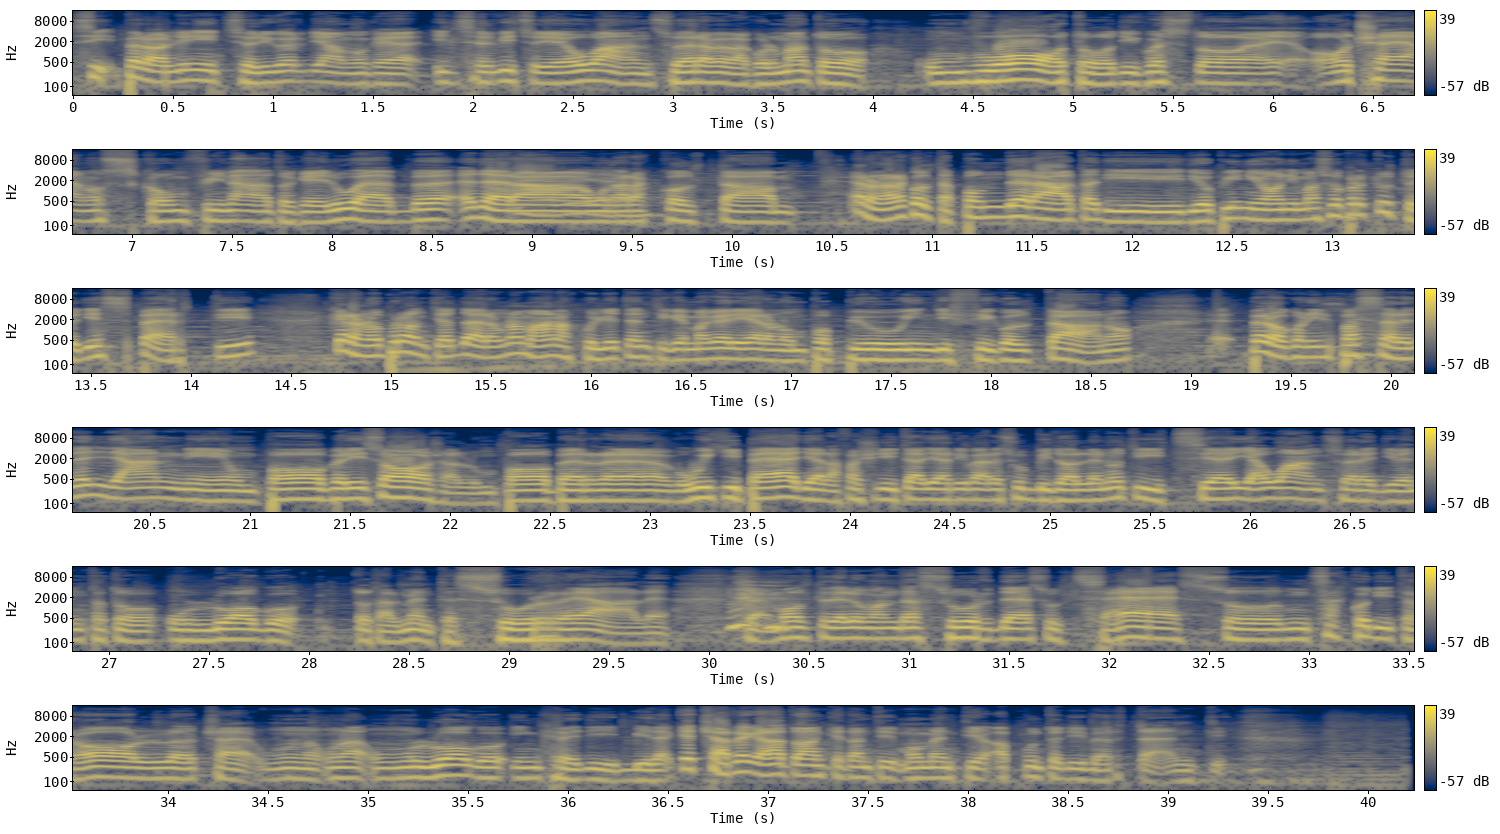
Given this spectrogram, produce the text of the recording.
Sì, però all'inizio ricordiamo che il servizio di Answer aveva colmato un vuoto di questo eh, oceano sconfinato che è il web ed era vero. una raccolta era una raccolta ponderata di, di opinioni, ma soprattutto di esperti che erano pronti a dare una mano a quegli utenti che magari erano un po' più in difficoltà, no? Eh, però con il passare degli anni, un po' per i social, un po' per eh, Wikipedia, la facilità di arrivare subito alle notizie, Yahoo Answer è diventato un luogo totalmente surreale. Cioè, molte delle domande assurde sul sesso, un sacco di troll, cioè un, una- un luogo incredibile che ci ha regalato anche tanti momenti appunto divertenti.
